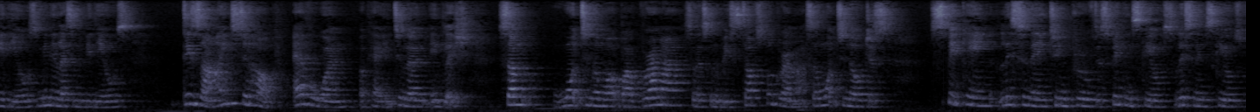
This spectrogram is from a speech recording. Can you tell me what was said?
videos, mini lesson videos designed to help everyone okay to learn English some want to know more about grammar, so there's going to be stuff for grammar. Some want to know just speaking, listening to improve the speaking skills, listening skills,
